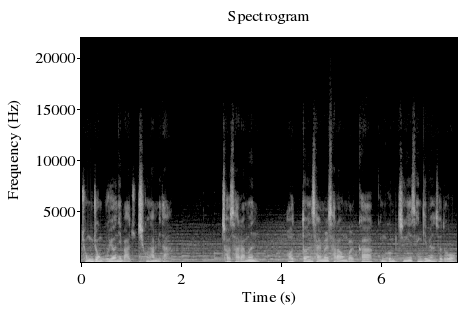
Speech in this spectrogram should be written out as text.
종종 우연히 마주치곤 합니다. 저 사람은 어떤 삶을 살아온 걸까 궁금증이 생기면서도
